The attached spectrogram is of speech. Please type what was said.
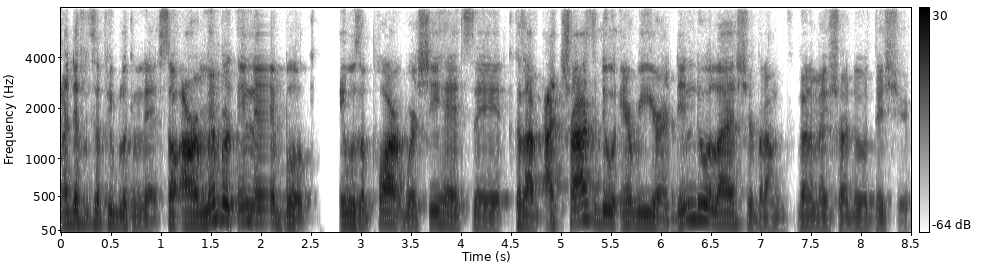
I definitely tell people looking at that. So I remember in that book, it was a part where she had said, because I, I tried to do it every year. I didn't do it last year, but I'm gonna make sure I do it this year.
